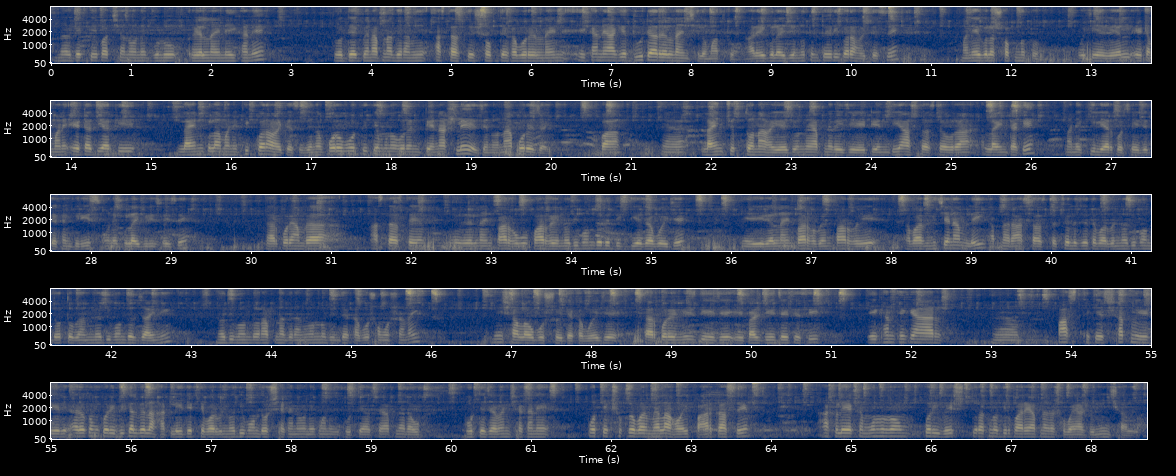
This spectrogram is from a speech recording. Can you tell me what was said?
আপনারা দেখতেই পাচ্ছেন অনেকগুলো রেল লাইন এইখানে তো দেখবেন আপনাদের আমি আস্তে আস্তে সব দেখাবো রেল লাইন। এখানে আগে দুইটা রেল লাইন ছিল মাত্র, আর এগুলাই যে নতুন তৈরি করা হইতেছে মানে এগুলো সব নতুন। ওই যে রেল, এটা মানে এটা দিয়ে আর কি লাইনগুলো মানে ঠিক করা হইতেছে যেন পরবর্তীতে মনে করেন ট্রেন আসলে যেন না পড়ে যায় বা লাইন লাইনচ্যুত না হয়। এই জন্য আপনার এই যে ট্রেন দিয়ে আস্তে আস্তে ওরা লাইনটাকে মানে ক্লিয়ার করছে। এই যে দেখেন ব্রিজ অনেকগুলাই ব্রিজ হয়েছে তারপরে আমরা আস্তে আস্তে রেল লাইন পার হব, পার হয়ে নদী বন্দরের দিক দিয়ে যাব এই যে। এই রেল লাইন পার হবেন, পার হয়ে আবার নিচে নামলেই আপনারা আস্তে আস্তে চলে যেতে পারবেন নদী বন্দর। তবে আমি নদী বন্দর যাইনি। নদী বন্দর আপনাদের আমি অন্যদিন দেখাবো, সমস্যা নাই। ইনশাল্লাহ অবশ্যই দেখাবো। এই যে তারপরে নিচ দিয়ে যে, এই পাশ দিয়ে যাইতেছি, এইখান থেকে আর পাঁচ থেকে সাত মিনিটের এরকম করে বিকালবেলা হাঁটলেই দেখতে পারবেন নদী বন্দর, সেখানে অনেক মানুষ ঘুরতে আসে, আপনারাও ঘুরতে যাবেন। সেখানে প্রত্যেক শুক্রবার মেলা হয়, পার্ক আছে। আসলে একটা মনোরম পরিবেশ তুরাক নদীর পাড়ে আপনারা সবাই আসবেন ইনশাল্লাহ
